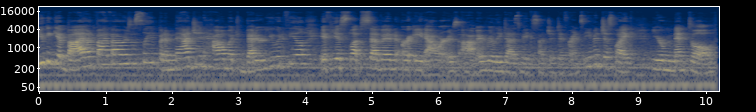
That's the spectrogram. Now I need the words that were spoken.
you can get by on five hours of sleep, but imagine how much better you would feel if you slept seven or eight hours. Um, it really does make such a difference. Even just like your mental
